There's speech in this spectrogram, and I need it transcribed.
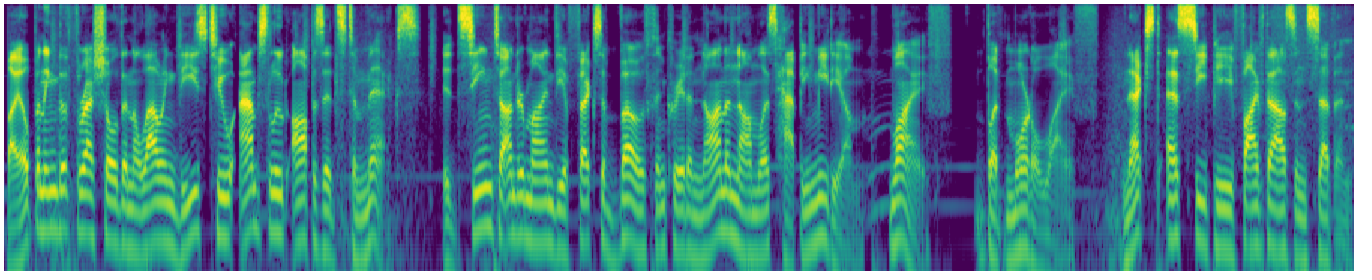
By opening the threshold and allowing these two absolute opposites to mix, it seemed to undermine the effects of both and create a non-anomalous happy medium, life but mortal life. Next, SCP-5007.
